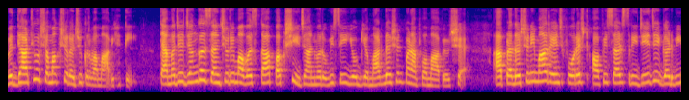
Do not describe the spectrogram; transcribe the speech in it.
વિદ્યાર્થીઓ સમક્ષ રજૂ કરવામાં આવી હતી. તેમજ જંગલ સેન્ચ્યુરીમાં વસતા પક્ષી જાનવરો વિશે યોગ્ય માર્ગદર્શન પણ આપવામાં આવ્યું છે. આ પ્રદર્શનીમાં range forest officer Shri J J Gadhvi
